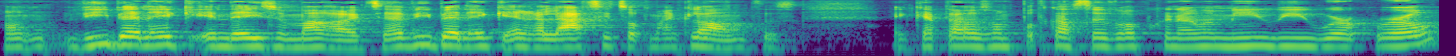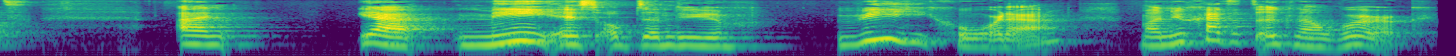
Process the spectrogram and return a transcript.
Want wie ben ik in deze markt? Hè? Wie ben ik in relatie tot mijn klant? Dus ik heb daar eens een podcast over opgenomen, Me, We, Work, World. En ja, me is op den duur wie geworden, maar nu gaat het ook naar work.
